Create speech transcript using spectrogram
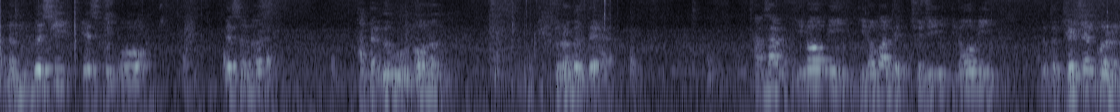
받는 것이 예술이고 예술은 받는 거고 노는 주는 건데 항상 이놈이 이놈한테 주지 이놈이 어떤 결정권을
